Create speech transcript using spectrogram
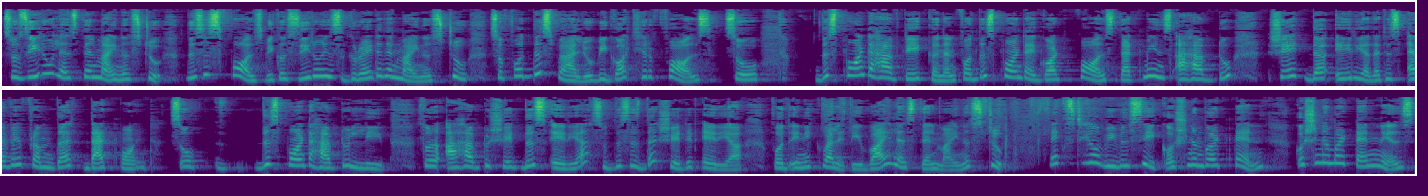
So 0 less than minus 2. This is false because 0 is greater than minus 2. So for this value, we got here false. So this point I have taken and for this point I got false. That means I have to shade the area that is away from that, that point. So this point I have to leave. So I have to shade this area. So this is the shaded area for the inequality y less than minus 2. Next here we will see question number 10. Question number 10 is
